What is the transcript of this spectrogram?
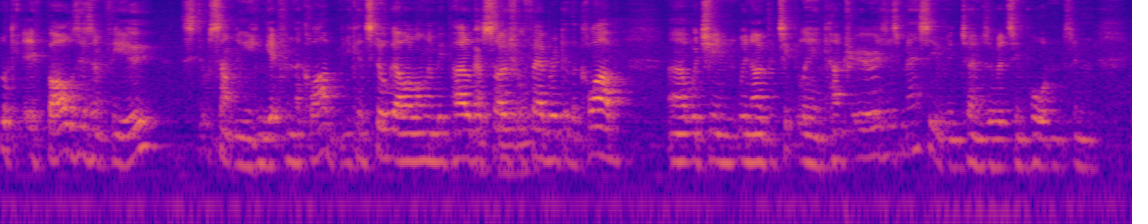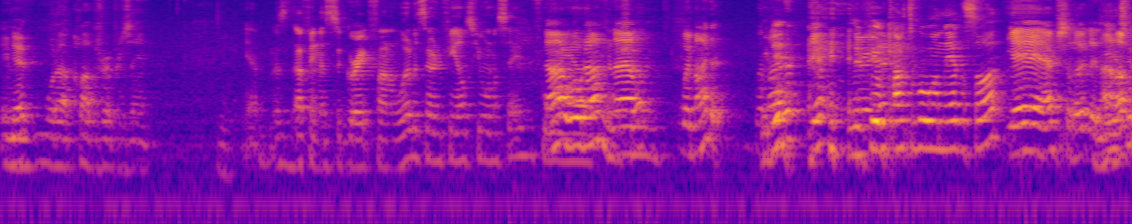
look, if bowls isn't for you, still something you can get from the club. You can still go along and be part of the social fabric of the club, uh, which in we know particularly in country areas is massive in terms of its importance in in Yep. what our clubs represent. Yeah, I think that's a great final word. Is there anything else you want to say before? No, we, well uh, done. Um, we made it. We, We did. it. Yep. Did you feel good. comfortable on the other side? Yeah, absolutely. No, I You loved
